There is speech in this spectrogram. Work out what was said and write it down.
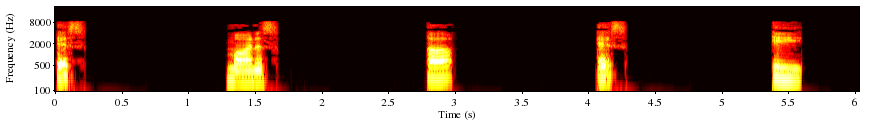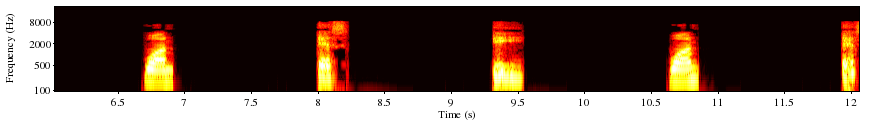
S minus R S E 1 S E 1 S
